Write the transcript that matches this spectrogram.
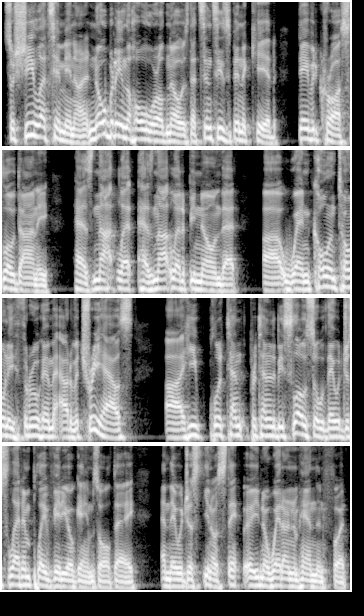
so she lets him in on it. Nobody in the whole world knows that since he's been a kid, David Cross, Slow Donnie, has not let has not let it be known that uh, when Colantoni threw him out of a treehouse, uh, he pretend, pretended to be slow, so they would just let him play video games all day, and they would just you know stay, uh, you know wait on him hand and foot.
